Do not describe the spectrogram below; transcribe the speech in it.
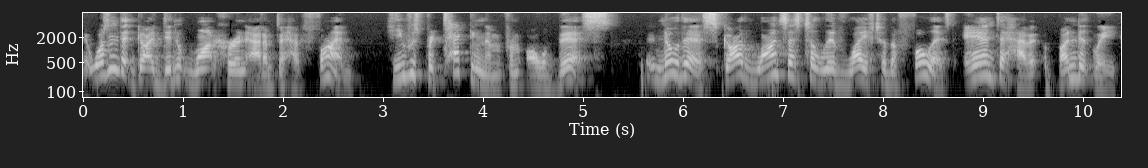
It wasn't that God didn't want her and Adam to have fun. He was protecting them from all of this. Know this God wants us to live life to the fullest and to have it abundantly.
